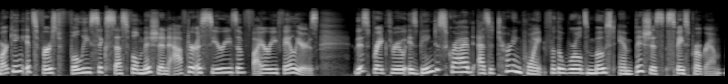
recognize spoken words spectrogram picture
marking its first fully successful mission after a series of fiery failures. This breakthrough is being described as a turning point for the world's most ambitious space program.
